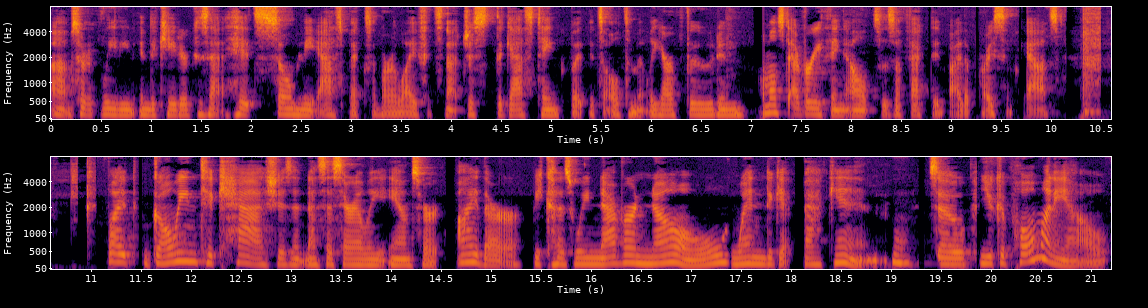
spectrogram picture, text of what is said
um, sort of leading indicator because that hits so many aspects of our life. It's not just the gas tank, but it's ultimately our food and almost everything else is affected by the price of gas. But going to cash isn't necessarily answer either because we never know when to get back in. Mm. So you could pull money out.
